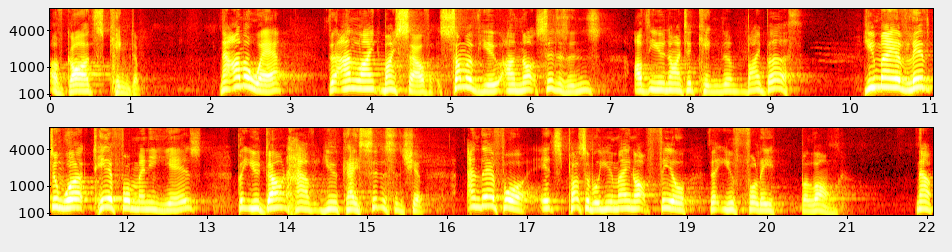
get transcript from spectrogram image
of God's kingdom. Now, I'm aware that unlike myself, some of you are not citizens of the United Kingdom by birth. You may have lived and worked here for many years, but you don't have UK citizenship. And therefore, it's possible you may not feel that you fully belong. Now,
